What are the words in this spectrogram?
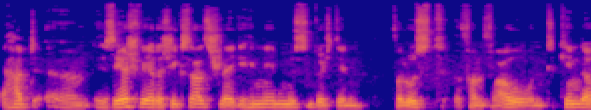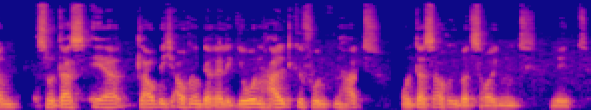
Er hat äh, sehr schwere Schicksalsschläge hinnehmen müssen durch den Verlust von Frau und Kindern, so dass er, glaube ich, auch in der Religion Halt gefunden hat und das auch überzeugend lebt.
